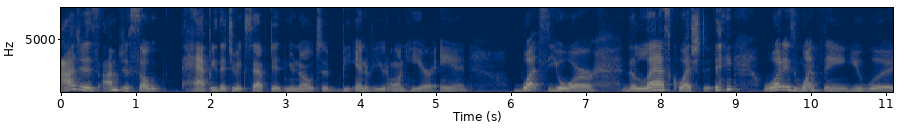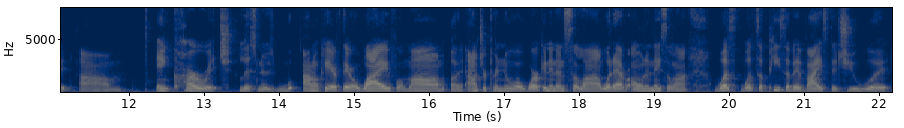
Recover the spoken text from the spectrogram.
i just i'm just so happy that you accepted you know to be interviewed on here and what's your the last question what is one thing you would um encourage listeners. I don't care if they're a wife or mom, an entrepreneur, working in a salon, whatever, owning a salon. What's what's a piece of advice that you would?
